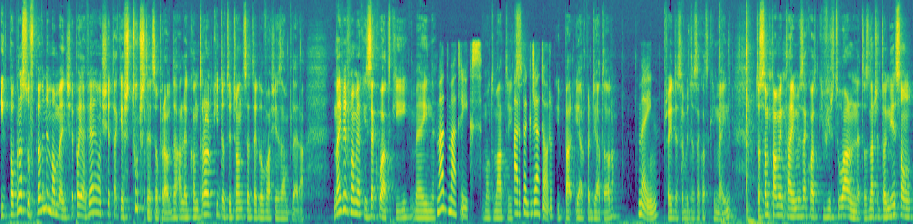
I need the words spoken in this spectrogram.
I po prostu w pewnym momencie pojawiają się takie sztuczne, co prawda, ale kontrolki dotyczące tego właśnie zamplera. Najpierw mamy jakieś zakładki, main, Mad Matrix, mod matrix Arpeggiator, i, pa- i arpeggiator. main, Przejdę sobie do zakładki main. To są, pamiętajmy, zakładki wirtualne, to znaczy to nie są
